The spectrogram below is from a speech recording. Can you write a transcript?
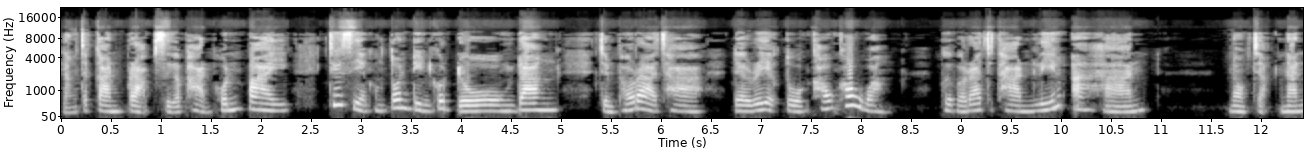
หลังจากการปราบเสือผ่านพ้นไปชื่อเสียงของต้นดินก็โด่งดัง จนพระราชาได้เรียกตัวเขาเข้าวัง เพื่อพระราชทานเลี้ยงอาหาร นอกจากนั้น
